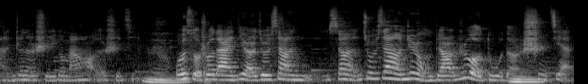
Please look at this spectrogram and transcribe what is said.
还真的是一个蛮好的事情。嗯我所说的 idea 就像像就像这种比较热度的事件，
